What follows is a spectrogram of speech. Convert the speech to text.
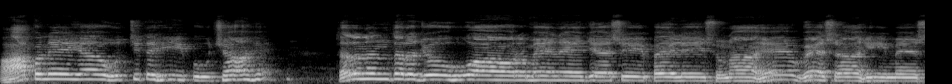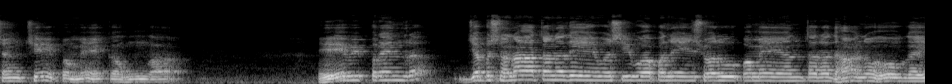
आपने यह उचित ही पूछा है। तदनंतर जो हुआ और मैंने जैसे पहले सुना है, वैसा ही मैं संक्षेप में कहूँगा। हे विप्रेंद्र, जब सनातन देव शिव अपने स्वरूप में अंतर्धान हो गए,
